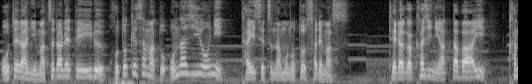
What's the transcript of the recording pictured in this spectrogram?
お寺に祀られている仏様と同じように大切なものとされます。寺が火事にあった場合、必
